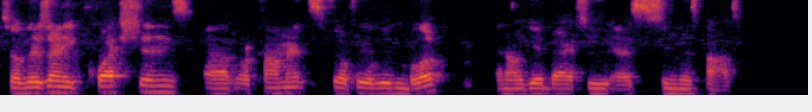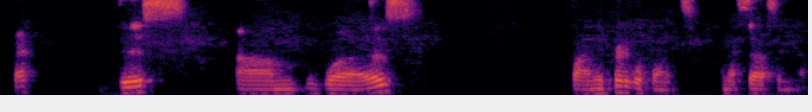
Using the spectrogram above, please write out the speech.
So if there's any questions uh, or comments, feel free to leave them below and I'll get back to you as soon as possible. Okay? This um, was finding critical points and assessing them.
